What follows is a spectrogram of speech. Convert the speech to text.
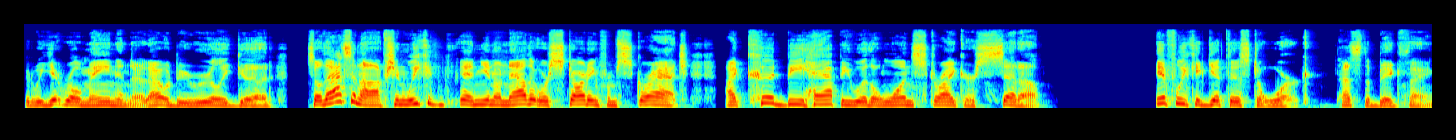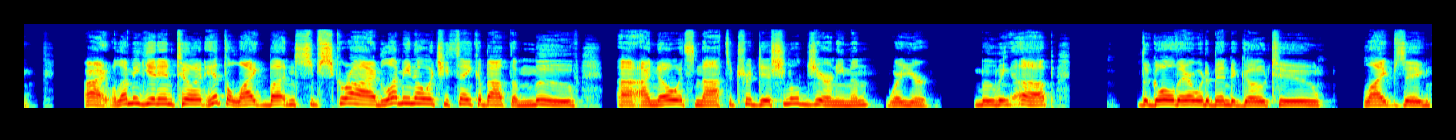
Could we get Romain in there? That would be really good. So that's an option. We could, and you know, now that we're starting from scratch, I could be happy with a one striker setup if we could get this to work. That's the big thing. All right, well, let me get into it. Hit the like button, subscribe. Let me know what you think about the move. Uh, I know it's not the traditional journeyman where you're moving up. The goal there would have been to go to Leipzig,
